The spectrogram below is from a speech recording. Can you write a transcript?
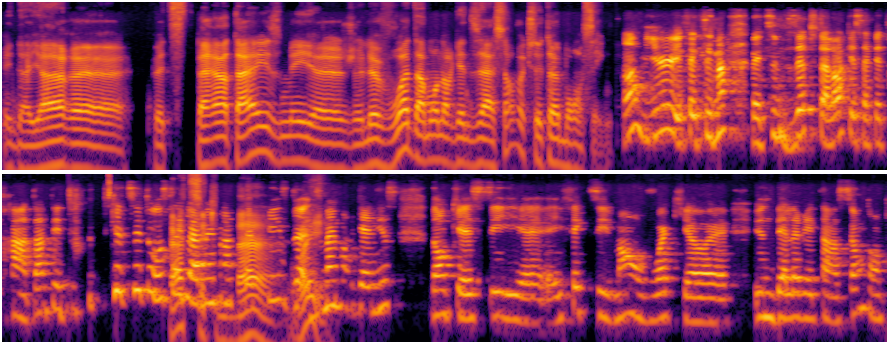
et d'ailleurs, Petite parenthèse, mais euh, je le vois dans mon organisation, donc c'est un bon signe. Ah, mieux, effectivement. Ben, tu me disais tout à l'heure que ça fait 30 ans que tu es au sein de la même entreprise, du même organisme. Donc, euh, c'est euh, effectivement, on voit qu'il y a une belle rétention. Donc,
